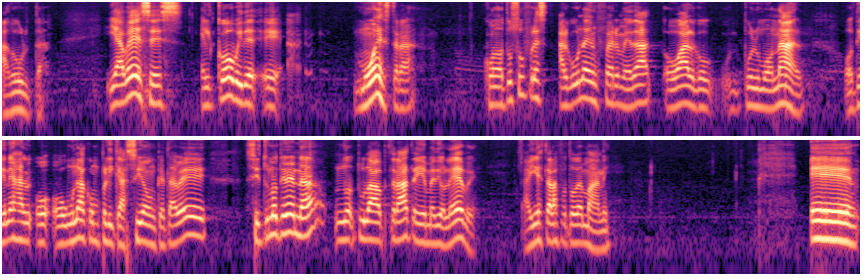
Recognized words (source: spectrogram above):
adultas. Y a veces el COVID eh, muestra, cuando tú sufres alguna enfermedad o algo pulmonar, o tienes una complicación que tal vez si tú no tienes nada, no, tú la tratas y es medio leve. Ahí está la foto de Manny. Eh,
